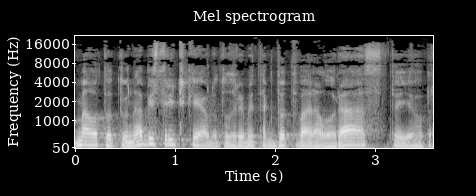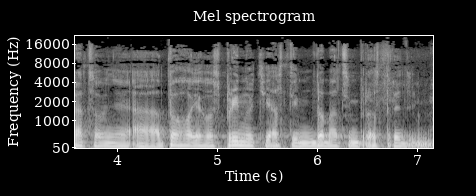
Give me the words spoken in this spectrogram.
malo to tu na Bystričke a ono to zrejme tak dotváralo raz tej jeho pracovne a toho jeho splinutia s tým domácim prostredím.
